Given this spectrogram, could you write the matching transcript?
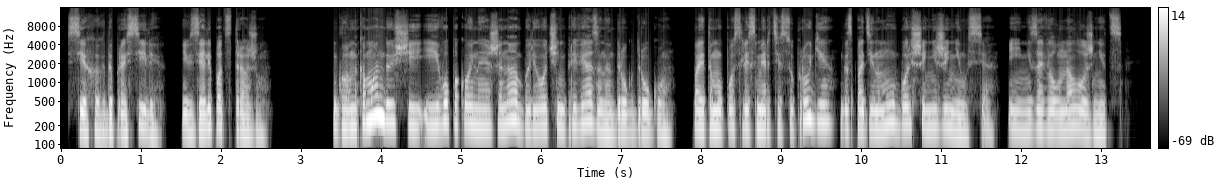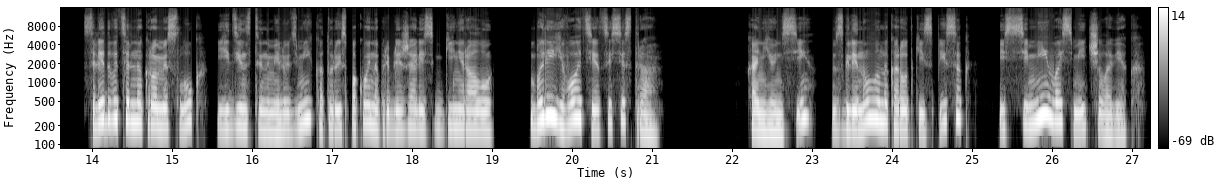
Всех их допросили и взяли под стражу. Главнокомандующий и его покойная жена были очень привязаны друг к другу, поэтому после смерти супруги господин Му больше не женился и не завел наложниц. Следовательно, кроме слуг, единственными людьми, которые спокойно приближались к генералу, были его отец и сестра. Хань Юньси взглянула на короткий список из семи-восьми человек.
